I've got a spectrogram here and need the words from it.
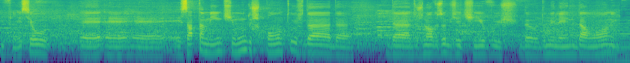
enfim, esse é, o, é, é, é exatamente um dos pontos da, da da, dos novos objetivos do, do milênio da ONU.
